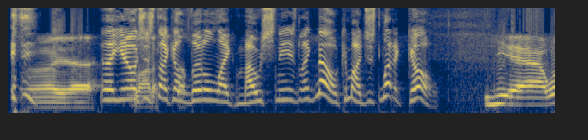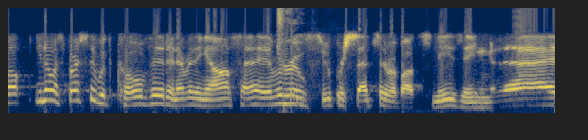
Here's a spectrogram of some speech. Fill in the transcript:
it's Oh yeah. like, you know, it's just of like a little like mouse sneeze. Like, no, come on, just let it go. Yeah, well, you know, especially with COVID and everything else, everybody's True. super sensitive about sneezing. Uh,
